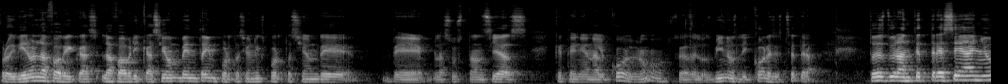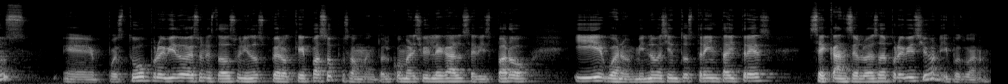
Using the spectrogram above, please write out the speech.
prohibieron la, fabricación, venta, importación exportación de, de, las sustancias que tenían alcohol, ¿no? O sea, de los vinos, licores, etc. Entonces, durante 13 años, eh, pues tuvo prohibido eso en Estados Unidos, pero ¿qué pasó? Pues aumentó el comercio ilegal, se disparó y bueno, en 1933 se canceló esa prohibición y pues bueno,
